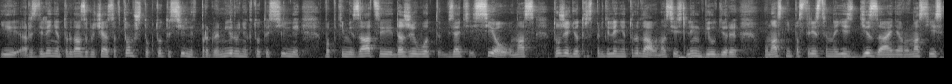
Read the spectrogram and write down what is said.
и разделение труда заключается в том, что кто-то сильный в программировании, кто-то сильный в оптимизации, даже вот взять SEO, у нас тоже идет распределение труда, у нас есть линкбилдеры, у нас непосредственно есть дизайнер, у нас есть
